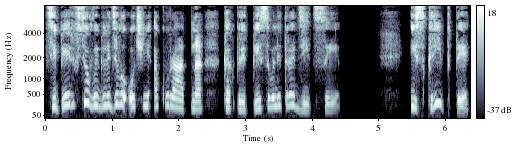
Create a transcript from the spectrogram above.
Теперь все выглядело очень аккуратно, как предписывали традиции и скрипты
